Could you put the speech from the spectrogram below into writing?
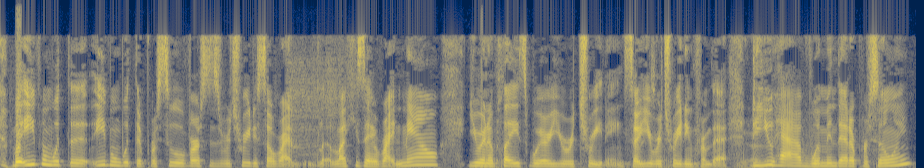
Yeah. But even with the even with the pursuer versus retreater, so right like you said, right now you're in a place where you're retreating. So you're retreating from that. Do you have women that are pursuing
